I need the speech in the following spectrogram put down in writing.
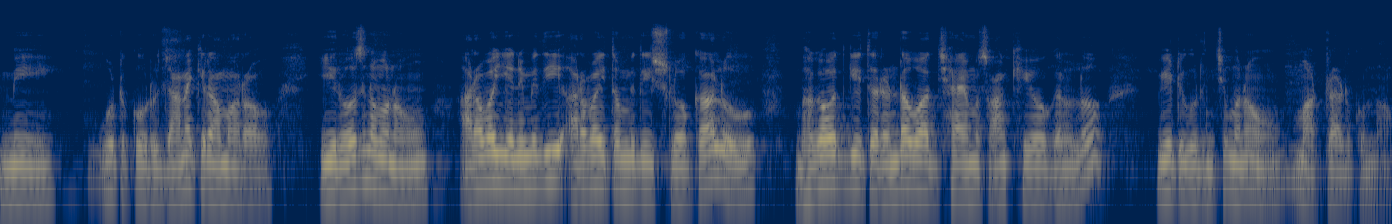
మీ ఊటుకూరు జానకి రామారావు. ఈ రోజున మనం అరవై ఎనిమిది అరవై తొమ్మిది శ్లోకాలు భగవద్గీత రెండవ అధ్యాయం సాంఖ్యయోగంలో వీటి గురించి మనం మాట్లాడుకున్నాం.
